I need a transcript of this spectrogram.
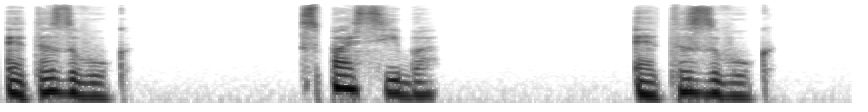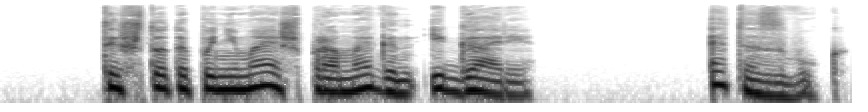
Это звук. Спасибо. Это звук. Ты что-то понимаешь про Меган и Гарри? Это звук.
